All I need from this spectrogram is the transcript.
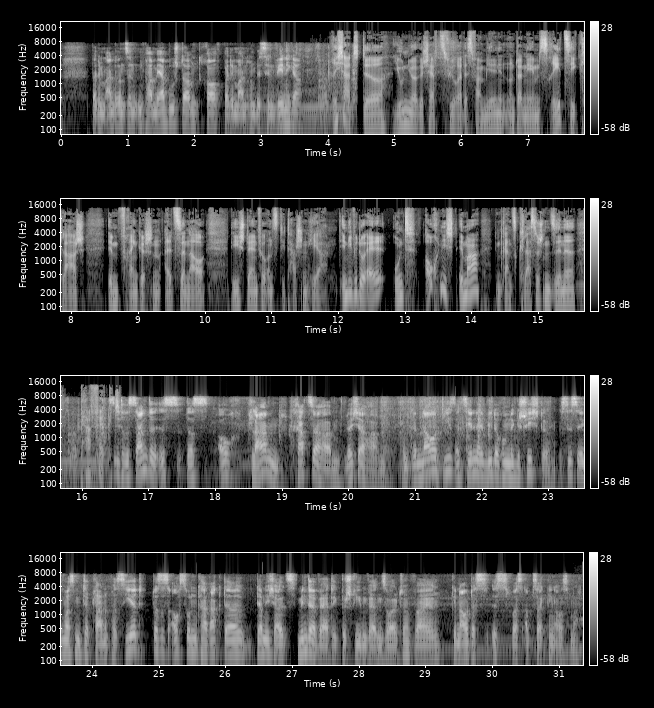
Bei dem anderen sind ein paar mehr Buchstaben drauf, bei dem anderen ein bisschen weniger. Richard Dirr, Junior-Geschäftsführer des Familienunternehmens Recyclage im fränkischen Alzenau. Die stellen für uns die Taschen her. Individuell und auch nicht immer im ganz klassischen Sinne perfekt. Das Interessante ist, dass auch Planen Kratzer haben, Löcher haben. Und genau die erzählen ja wiederum eine Geschichte. Es ist irgendwas mit der Plane passiert. Das ist auch so ein Charakter, der nicht als minderwertig beschrieben werden sollte, weil genau das ist, was was Upcycling ausmacht.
